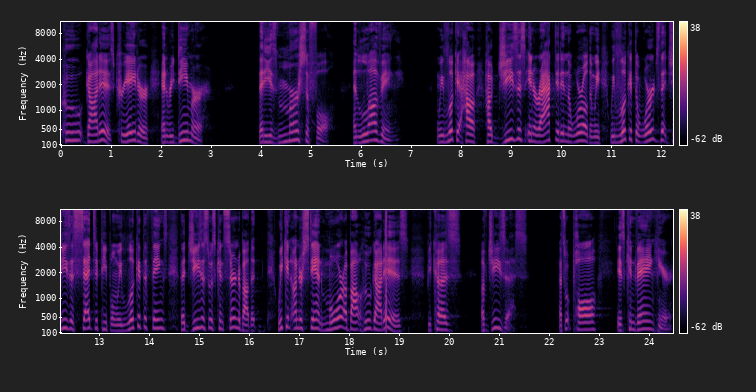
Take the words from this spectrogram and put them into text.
who God is creator and redeemer, that He is merciful and loving we look at how, how Jesus interacted in the world and we, we look at the words that Jesus said to people and we look at the things that Jesus was concerned about, that we can understand more about who God is because of Jesus. That's what Paul is conveying here.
